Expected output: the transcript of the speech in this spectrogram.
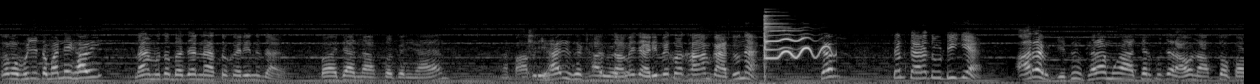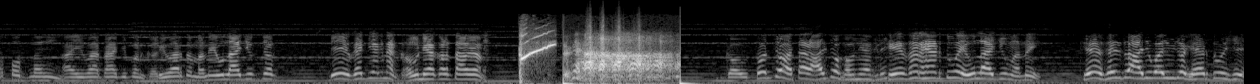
તો મફુજી તમારે નહીં ખાવી? ના હું તો બજાર નાસ્તો કરીને જ આવ્યો. બજાર નાસ્તો કરીને આવ્યા? પાપડી સારી છે ખાવી તમે હરીફે કોઈ ખાવા ગાધું ને? કેમ? તેમ તરત ઉઠી ગયા? અરે કીધું ખરા હું આચર કુચર આવો નાસ્તો કરતો જ નહીં. આ એ વાત આજે પણ ઘણી વાર તો મને એવું લાગ્યું કે બે વખત એક ના ઘઉં નીકળતા હોય એમ. ઘઉં તો જો અત્યારે હાલ જો ઘઉં નીકળી. કેસર હેડતું હોય એવું લાગ્યું મને. કેસર તો આજુબાજુ જો હેડતું હોય છે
